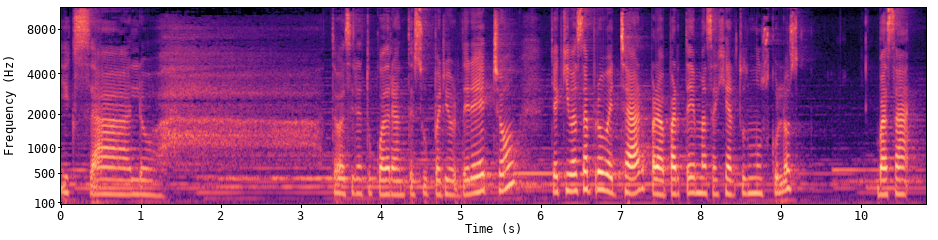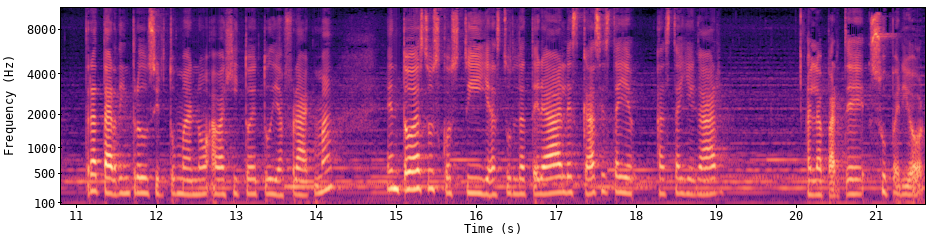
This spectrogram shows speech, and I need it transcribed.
y exhalo. Te vas a ir a tu cuadrante superior derecho y aquí vas a aprovechar para aparte de masajear tus músculos, vas a tratar de introducir tu mano abajito de tu diafragma en todas tus costillas, tus laterales, casi hasta hasta llegar a la parte superior.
